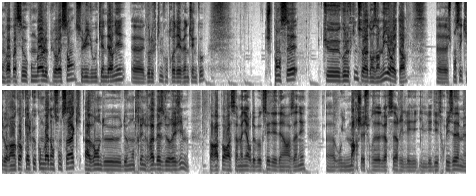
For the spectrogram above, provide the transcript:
On va passer au combat le plus récent, celui du week-end dernier, euh, Golovkin contre Devenchenko. Je pensais que Golovkin serait dans un meilleur état. Euh, je pensais qu'il aurait encore quelques combats dans son sac avant de, montrer une vraie baisse de régime par rapport à sa manière de boxer des dernières années, euh, où il marchait sur ses adversaires, il les, il les détruisait, mais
